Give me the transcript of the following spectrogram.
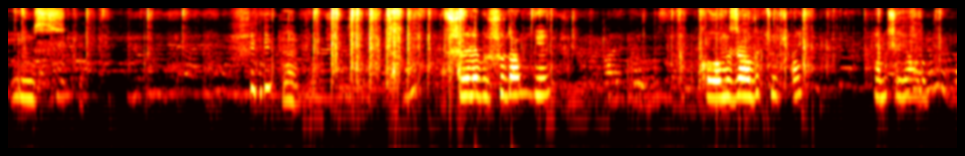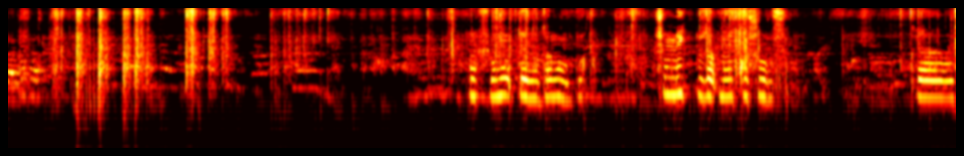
Şöyle bir şuradan bir kovamızı aldık çünkü ay yanlış şeyi aldım. Ha, Şunu demirden aldık. Şimdi ilk düzeltmeye koşuyoruz. Koş,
